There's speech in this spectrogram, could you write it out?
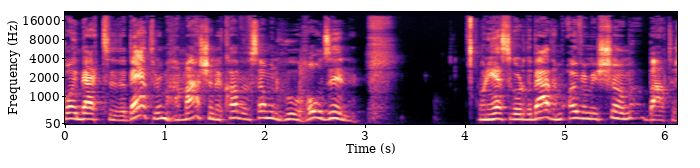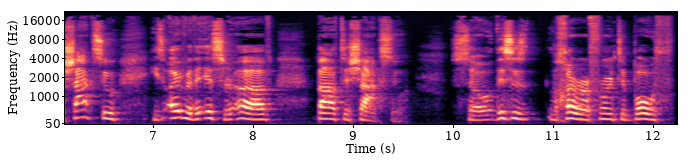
Going back to the bathroom, Hamash and a cover of someone who holds in when he has to go to the bathroom, over Mishum Baltashaksu, he's over the Isser of Baltashaksu. So this is referring to both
